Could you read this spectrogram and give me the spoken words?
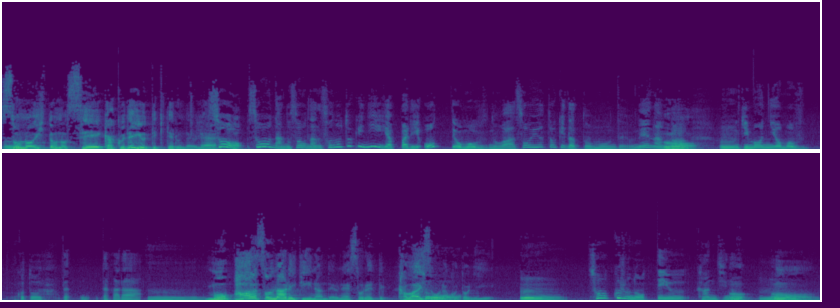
うん。その人の性格で言ってきてるんだよね、そう。そうなのそうなの。その時にやっぱりおって思うのはそういう時だと思うんだよね。なんか、うん、疑問に思うことだだから、うん。もうパーソナリティなんだよね。それってかわいそうなことに。うん、そう来るの？っていう感じの、うん。うん。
